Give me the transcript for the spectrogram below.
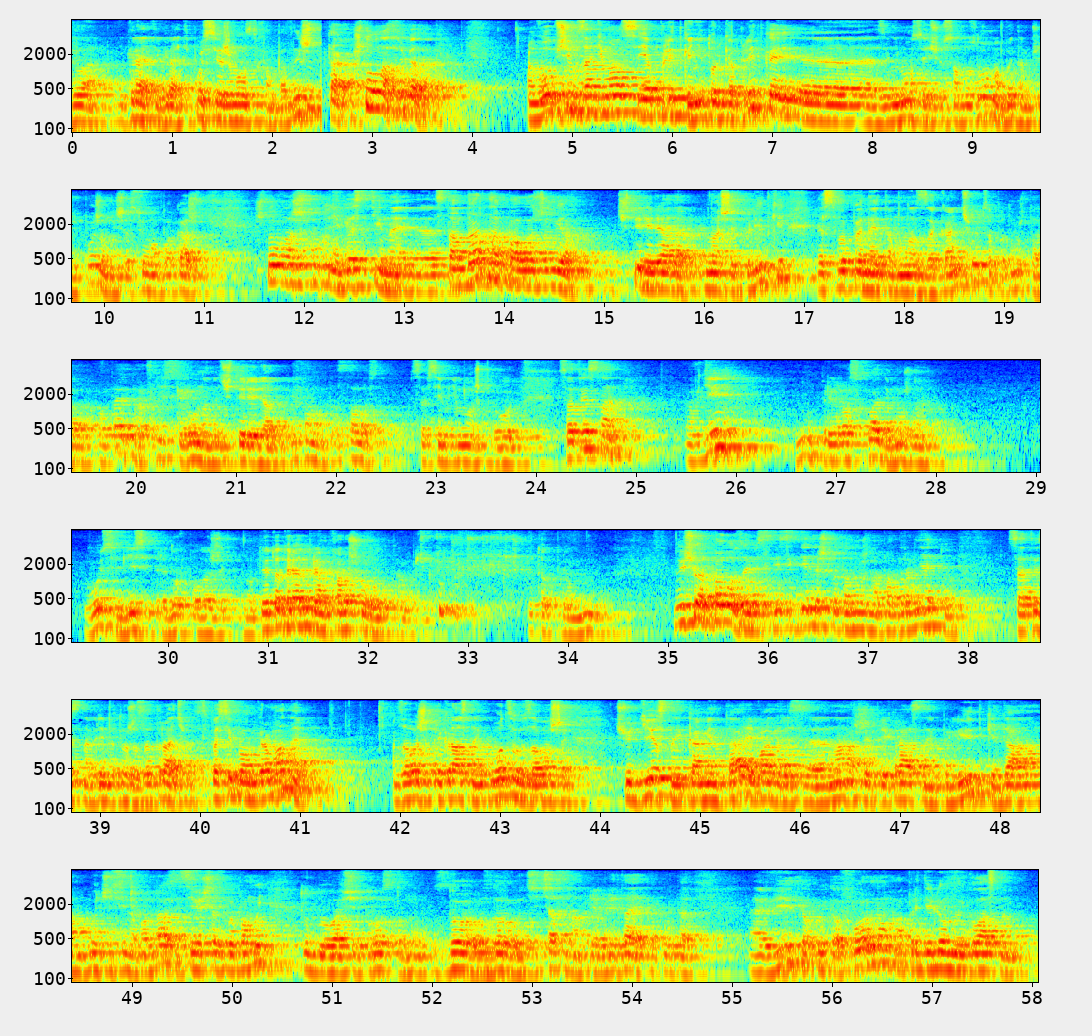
дела. Играть, играть, пусть свежим воздухом подышит. Так, что у нас, ребята? В общем, занимался я плиткой, не только плиткой, э, занимался еще санузлом, об этом чуть позже, мы сейчас все вам покажем. Что в нашей кухне-гостиной? Э, стандартно положил я 4 ряда нашей плитки, СВП на этом у нас заканчивается, потому что хватает практически ровно на 4 ряда. И там осталось совсем немножко. Вот. Соответственно, в день ну, при раскладе можно 8-10 рядов положить. Вот этот ряд прям хорошо вот, там, чик -чик вот прям, ну, ну, еще от полос зависит. Если где-то что-то нужно подровнять, то, соответственно, время тоже затрачивается. Спасибо вам громадное за ваши прекрасные отзывы, за ваши чудесные комментарии в адрес э, нашей прекрасной плитки. Да, нам очень сильно понравилось. Если ее сейчас бы помыть, тут бы вообще просто ну, здорово, здорово. Сейчас она приобретает какой-то э, вид, какую-то форму определенную, классную.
